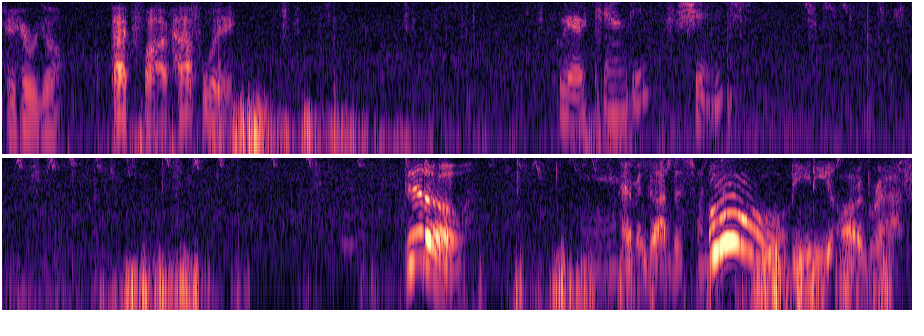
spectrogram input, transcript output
Okay, here we go. Pack five, halfway. Rare candy. Shinx. Ditto! I haven't got this one yet. Ooh! Beady autograph.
